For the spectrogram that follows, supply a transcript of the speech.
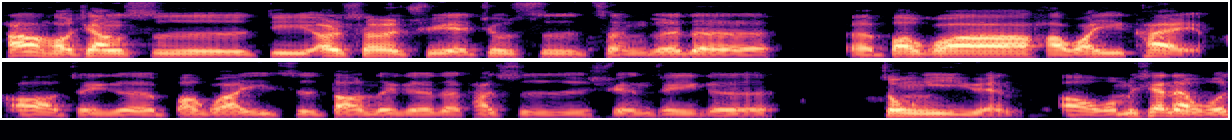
他好像是第二十二区，也就是整个的。呃，包括哈瓦伊凯啊，这个包括一直到那个的，他是选这个众议员啊。我们现在我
